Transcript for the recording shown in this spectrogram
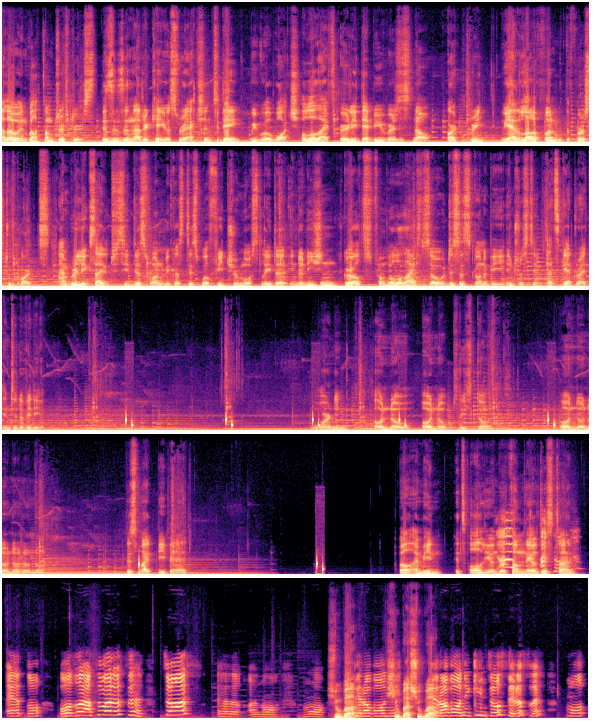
Hello and welcome Drifters. This is another Chaos reaction. Today we will watch Hololive early debut versus now part 3. We had a lot of fun with the first two parts. I'm really excited to see this one because this will feature mostly the Indonesian girls from Hololive. So this is gonna be interesting. Let's get right into the video. Warning? Oh no. Oh no, please don't. Oh no no no no no. This might be bad. Well, I mean, it's only on the thumbnail this time. えっと、大空スバルス、チョスえー、あの、もう、らぼうに、Shuba, べ Shuba. らぼうに緊張してるっす。もう、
